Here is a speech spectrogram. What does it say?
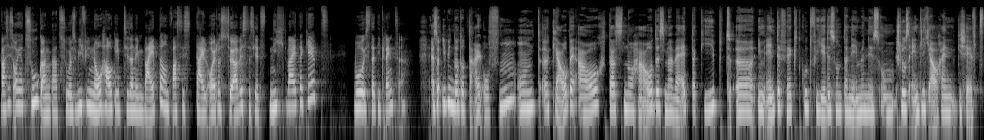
Was ist euer Zugang dazu? Also wie viel Know-how gebt ihr dann eben weiter und was ist Teil eures Service, das ihr jetzt nicht weitergebt? Wo ist da die Grenze? Also ich bin da total offen und äh, glaube auch, dass Know-how, das man weitergibt, äh, im Endeffekt gut für jedes Unternehmen ist, um schlussendlich auch ein Geschäft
